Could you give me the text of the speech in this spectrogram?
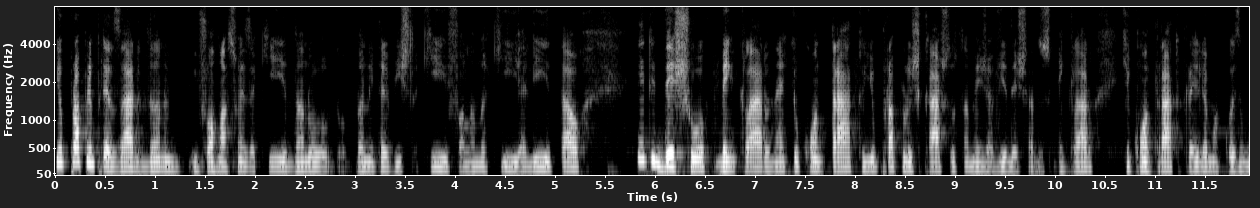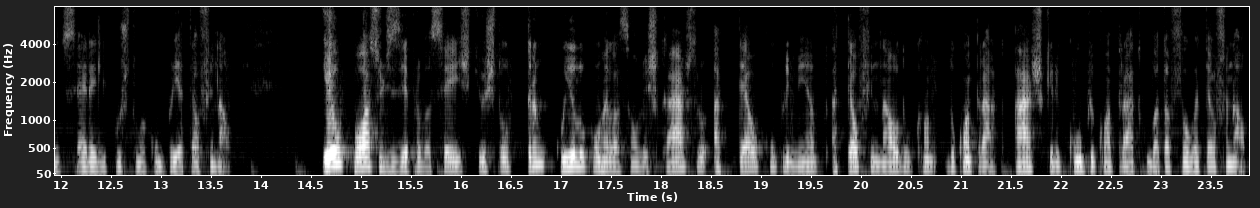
E o próprio empresário dando informações aqui, dando, dando entrevista aqui, falando aqui e ali e tal. Ele deixou bem claro né, que o contrato, e o próprio Luiz Castro também já havia deixado isso bem claro, que contrato para ele é uma coisa muito séria, ele costuma cumprir até o final. Eu posso dizer para vocês que eu estou tranquilo com relação ao Luiz Castro até o cumprimento, até o final do, do contrato. Acho que ele cumpre o contrato com o Botafogo até o final.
